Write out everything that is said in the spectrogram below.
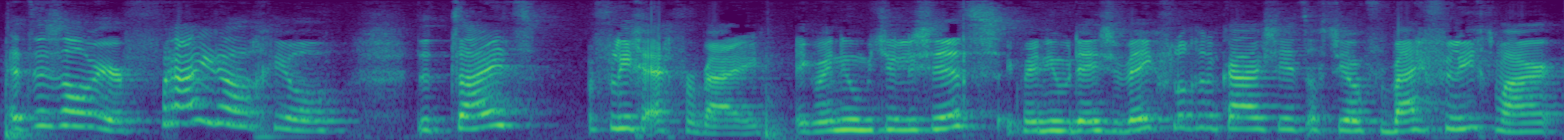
het is alweer vrijdag joh. De tijd vliegt echt voorbij. Ik weet niet hoe het met jullie zit. Ik weet niet hoe deze weekvlog in elkaar zit. Of die ook voorbij vliegt. Maar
